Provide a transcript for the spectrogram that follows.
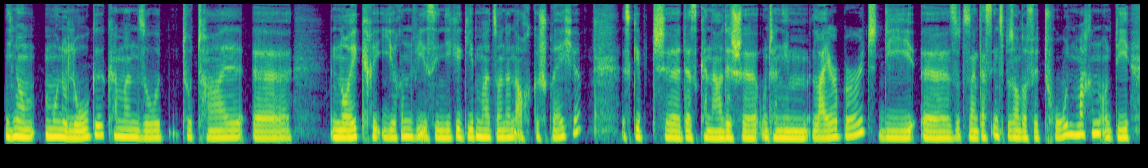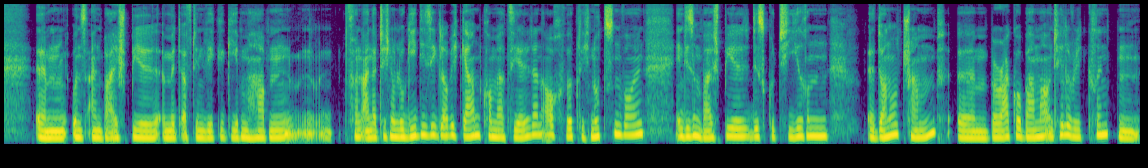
nicht nur Monologe kann man so total äh, neu kreieren, wie es sie nie gegeben hat, sondern auch Gespräche. Es gibt äh, das kanadische Unternehmen Lyrebird, die äh, sozusagen das insbesondere für Ton machen und die ähm, uns ein Beispiel mit auf den Weg gegeben haben von einer Technologie, die sie, glaube ich, gern kommerziell dann auch wirklich nutzen wollen. In diesem Beispiel diskutieren äh, Donald Trump, ähm, Barack Obama und Hillary Clinton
